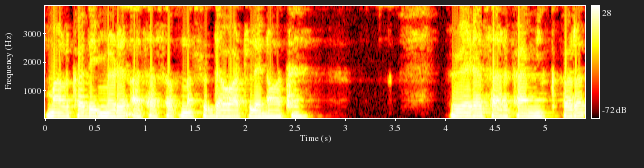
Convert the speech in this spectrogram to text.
माल कधी मिळेल असा स्वप्न सुद्धा वाटले नव्हते. वेड्यासारखा मी करत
